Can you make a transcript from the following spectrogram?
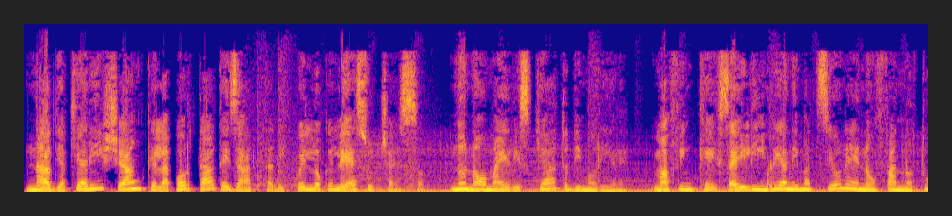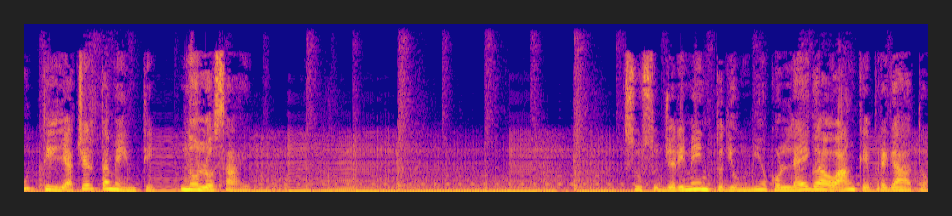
Nadia chiarisce anche la portata esatta di quello che le è successo, non ho mai rischiato di morire, ma finché sei lì in rianimazione e non fanno tutti gli accertamenti, non lo sai. Su suggerimento di un mio collega ho anche pregato,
